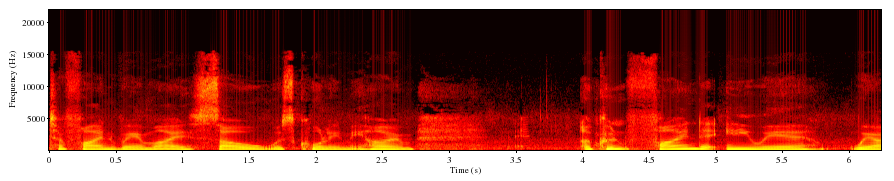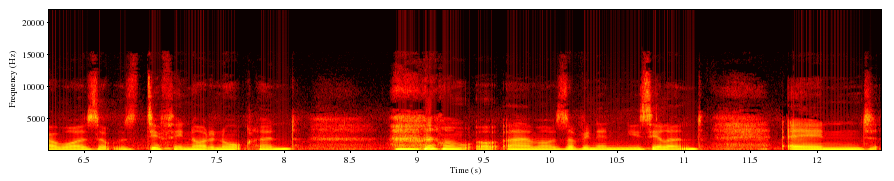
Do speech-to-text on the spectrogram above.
to find where my soul was calling me home. I couldn't find it anywhere where I was. It was definitely not in Auckland. um, I was living in New Zealand, and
